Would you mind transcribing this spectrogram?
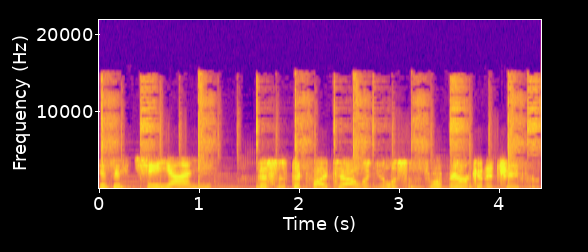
This is Chi Yun. This is Dick Vitale, and you're listening to American Achievers.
